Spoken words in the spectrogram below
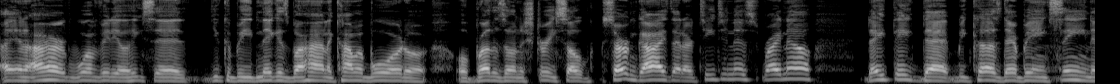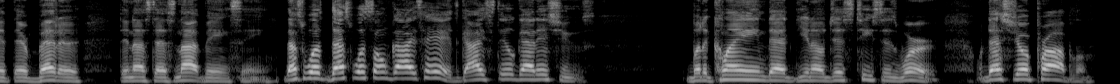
and I heard one video. He said you could be niggas behind a comment board or or brothers on the street. So certain guys that are teaching this right now, they think that because they're being seen that they're better than us that's not being seen. That's what that's what's on guys' heads. Guys still got issues, but a claim that you know just teach his word. Well, that's your problem.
